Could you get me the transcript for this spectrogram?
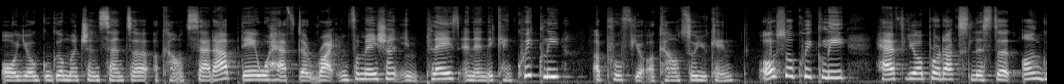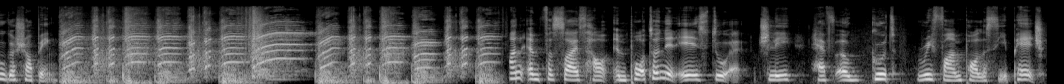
or your Google Merchant Center account setup, they will have the right information in place and then they can quickly approve your account so you can also quickly have your products listed on Google Shopping. Emphasize how important it is to actually have a good refund policy page.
